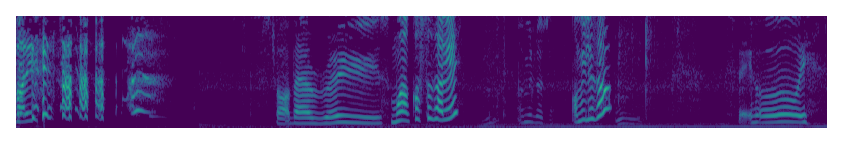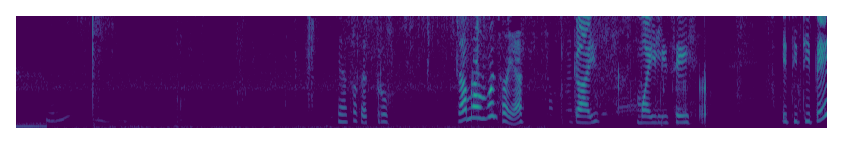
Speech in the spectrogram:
भरिँदैछ स्ट्रबेरिज म कस्तो छ अरे अमिलो छ। अमिलो छ? यस्तै हो। यहाँ छ त्यत्रो राम्रो राम्रो पनि छ यहाँ। गाइस मैले चाहिँ यति टिपेँ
